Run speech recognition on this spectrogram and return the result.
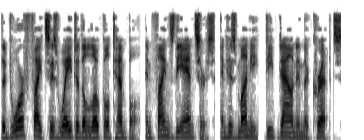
the dwarf fights his way to the local temple, and finds the answers, and his money, deep down in the crypts.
